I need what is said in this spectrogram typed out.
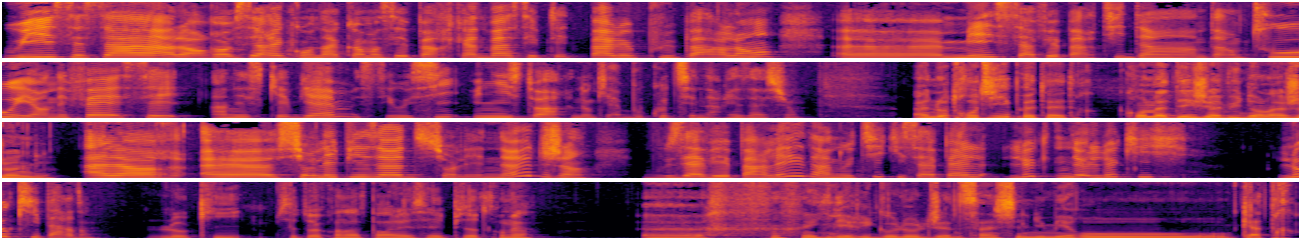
Oui c'est ça. Alors c'est vrai qu'on a commencé par Canva, c'est peut-être pas le plus parlant, euh, mais ça fait partie d'un d'un tout et en effet c'est un escape game, c'est aussi une histoire. Donc il y a beaucoup de scénarisation. Un autre outil, peut-être, qu'on a déjà vu dans la jungle. Alors, euh, sur l'épisode sur les nudges, vous avez parlé d'un outil qui s'appelle Lucky. Loki, pardon. Loki, c'est toi qu'on a parlé, c'est l'épisode combien? Euh, il est rigolo, le jeune singe. C'est le numéro 4.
